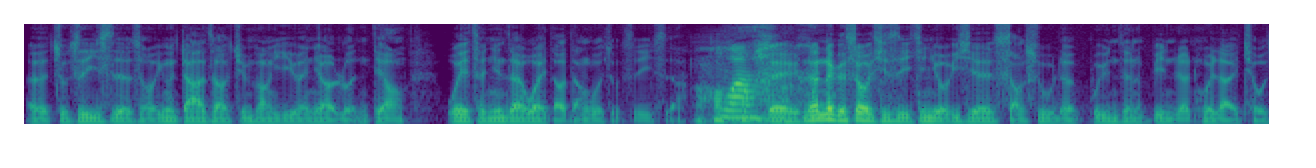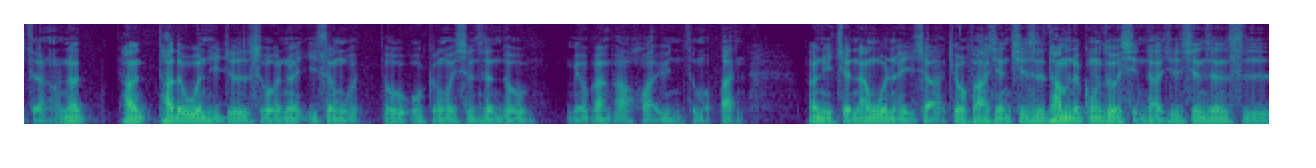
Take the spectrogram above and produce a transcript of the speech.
呃主治医师的时候，因为大家知道军方医院要轮调，我也曾经在外岛当过主治医师啊。哇，对，那那个时候其实已经有一些少数的不孕症的病人会来求诊了。那他他的问题就是说，那医生我都我跟我先生都没有办法怀孕怎么办？那你简单问了一下，就发现其实他们的工作形态，其实先生是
